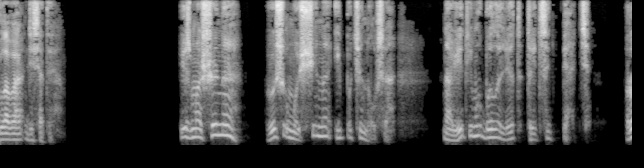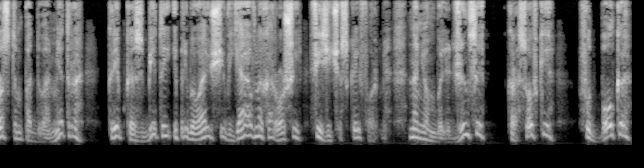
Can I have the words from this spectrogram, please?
Глава десятая. Из машины вышел мужчина и потянулся. На вид ему было лет тридцать пять. Ростом под два метра, крепко сбитый и пребывающий в явно хорошей физической форме. На нем были джинсы, кроссовки, футболка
